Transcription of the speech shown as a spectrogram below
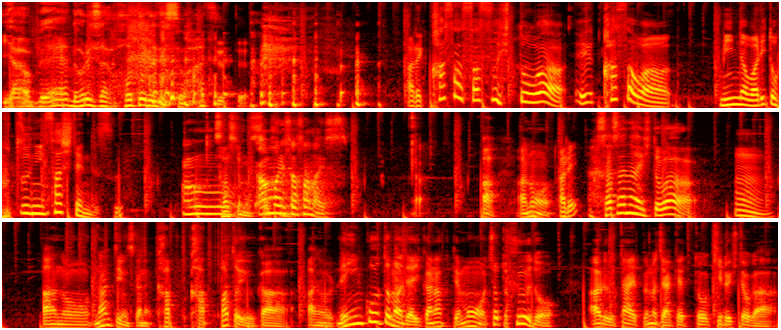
やべえのりさんホテルですわって言ってあれ傘さす人はえ傘はみんな割と普通に差してんです？うーん。刺してます。あんまり刺さないです。ああのあれ？刺さない人はうん。あのなんていうんですかねカカッパというかあのレインコートまではいかなくてもちょっとフードあるタイプのジャケットを着る人が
